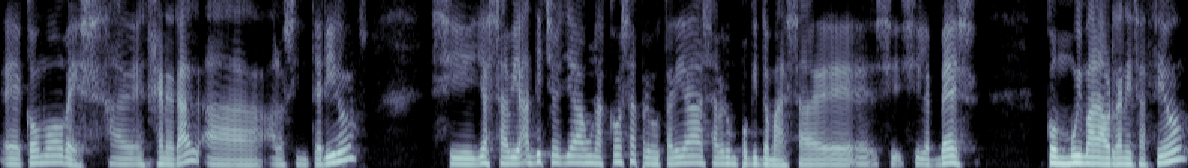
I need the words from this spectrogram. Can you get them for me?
eh, ¿cómo ves en general a, los interinos? Si ya sabía, han dicho ya unas cosas, pero me gustaría saber un poquito más. Eh, si, les ves con muy mala organización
